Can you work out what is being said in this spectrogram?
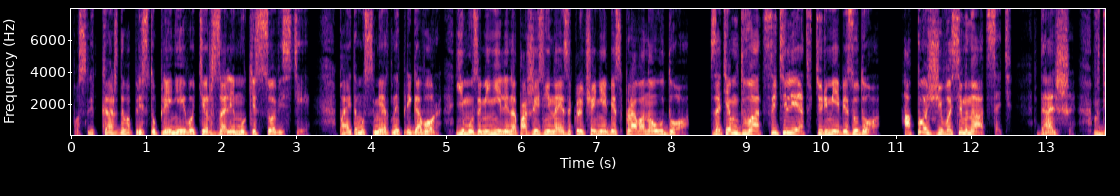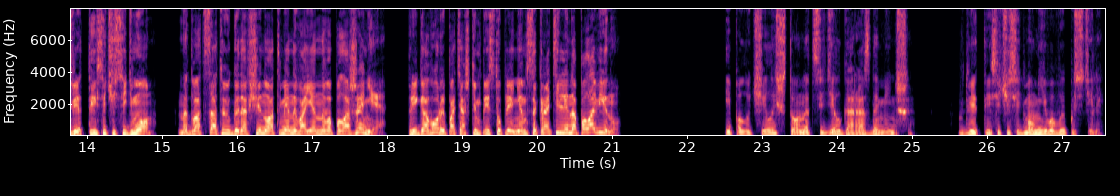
После каждого преступления его терзали муки совести. Поэтому смертный приговор ему заменили на пожизненное заключение без права на УДО. Затем 20 лет в тюрьме без УДО а позже 18. Дальше, в 2007-м, на 20-ю годовщину отмены военного положения, приговоры по тяжким преступлениям сократили наполовину. И получилось, что он отсидел гораздо меньше. В 2007-м его выпустили.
